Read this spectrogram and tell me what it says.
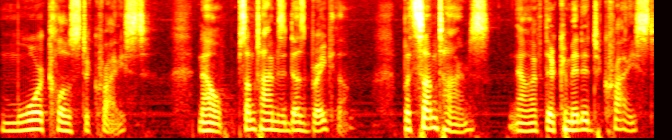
more close to Christ. Now, sometimes it does break them, but sometimes, now, if they're committed to Christ,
